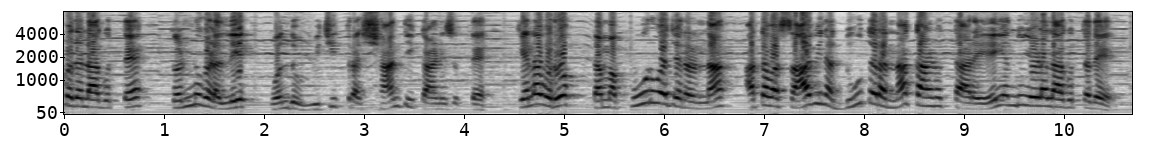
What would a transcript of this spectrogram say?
ಬದಲಾಗುತ್ತೆ. ಕಣ್ಣುಗಳಲ್ಲಿ ಒಂದು ವಿಚಿತ್ರ ಶಾಂತಿ ಕಾಣಿಸುತ್ತೆ. ಕೆಲವರು ತಮ್ಮ ಪೂರ್ವಜರನ್ನ ಅಥವಾ ಸಾವಿನ ದೂತರನ್ನ ಕಾಣುತ್ತಾರೆಯೇ ಎಂದು ಹೇಳಲಾಗುತ್ತದೆ.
